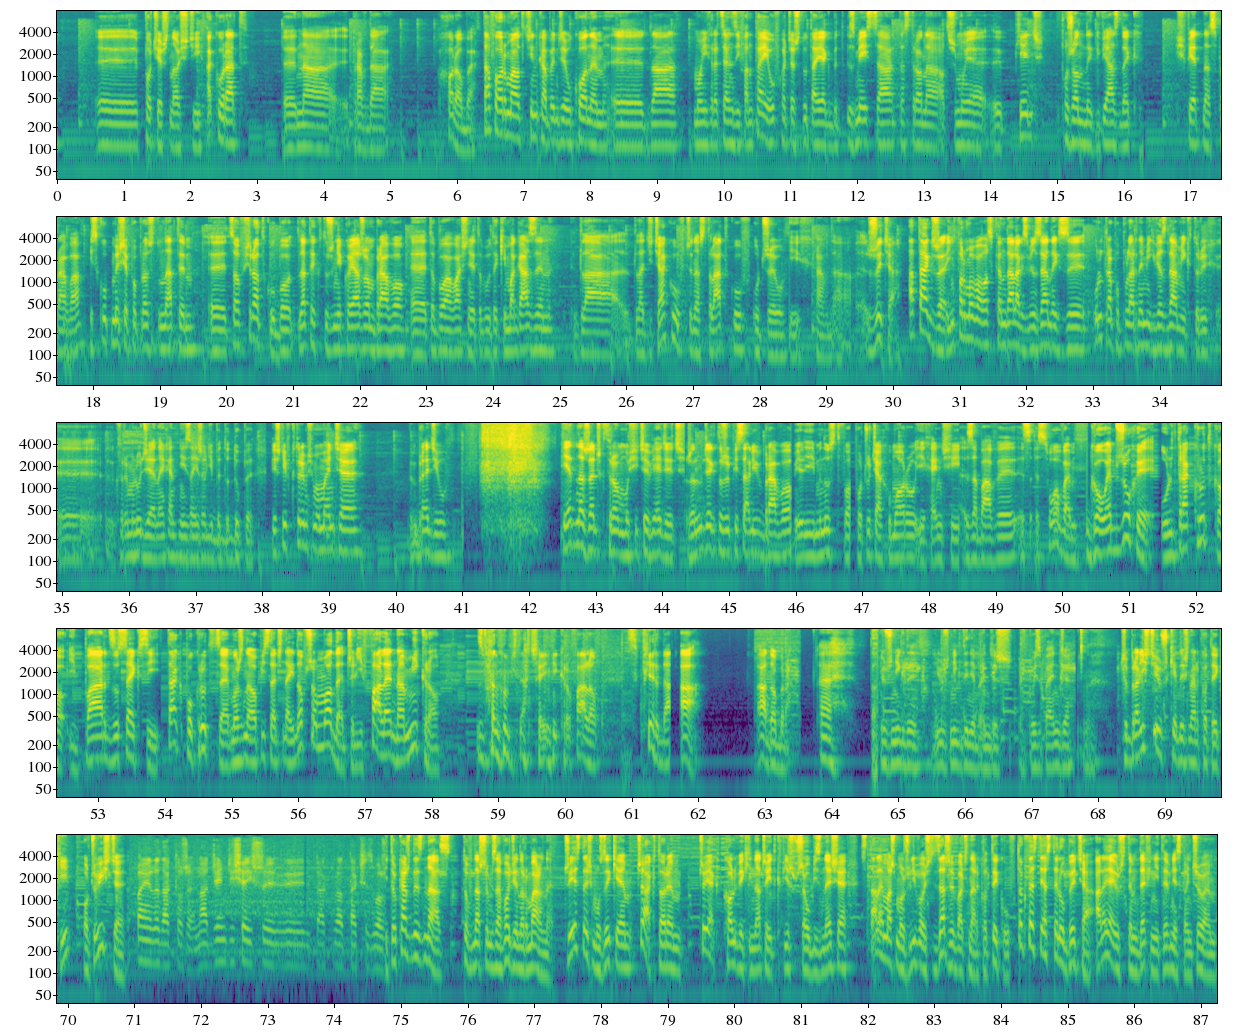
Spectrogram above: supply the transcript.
yy, pocieszności. Akurat na, yy, prawda, chorobę. Ta forma odcinka będzie ukłonem yy, dla moich recenzji fanpage'ów, chociaż tutaj jakby z miejsca ta strona otrzymuje 5 porządnych gwiazdek. Świetna sprawa. I skupmy się po prostu na tym, co w środku, bo dla tych, którzy nie kojarzą, Brawo, to była właśnie, to był taki magazyn dla, dla dzieciaków czy nastolatków, uczył ich, prawda, życia. A także informował o skandalach związanych z ultrapopularnymi gwiazdami, których, yy, którym ludzie najchętniej zajrzeliby do dupy. Jeśli w którymś momencie bym bredził Jedna rzecz, którą musicie wiedzieć, że ludzie, którzy pisali w Brawo, mieli mnóstwo poczucia humoru i chęci zabawy z słowem. Gołe brzuchy, ultra krótko i bardzo sexy. Tak pokrótce można opisać najnowszą modę, czyli falę na mikro, zwaną inaczej mikrofalą. Spierda. A. A, dobra. Ech. Już nigdy, już nigdy nie będziesz w boys bandzie. Ech. Czy braliście już kiedyś narkotyki? Oczywiście. Panie redaktorze, na dzień dzisiejszy yy, tak, akurat tak się złożyło. I to każdy z nas. To w naszym zawodzie normalne. Czy jesteś muzykiem, czy aktorem, czy jakkolwiek inaczej tkwisz w showbiznesie, stale masz możliwość zażywać narkotyków. To kwestia stylu bycia, ale ja już z tym definitywnie skończyłem.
